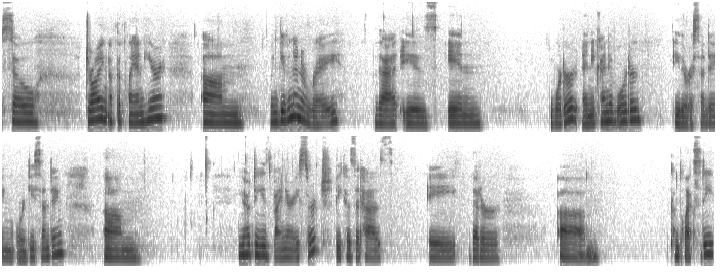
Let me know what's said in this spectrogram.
So drawing up the plan here, um, when given an array, that is in order, any kind of order, either ascending or descending, um, you have to use binary search because it has a better um, complexity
